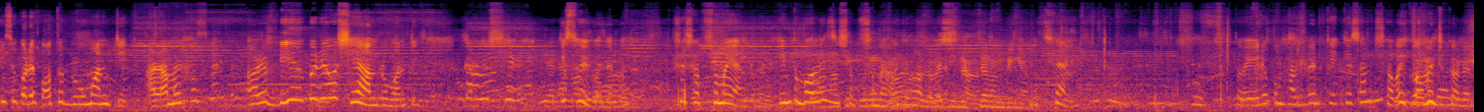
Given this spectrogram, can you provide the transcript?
কিছু করে, কত রোমান্টিক আর আমার হাজব্যান্ড আর বিয়ে করেও সে আনরোমান্টিক কারণ সে কিছুই বোঝে না। সে সবসময় আনরোমান্টিক কিন্তু বলে যে সবসময় আমাকে ভালোবাসে। বুঝছেন? তো এরকম হাজব্যান্ড কে কে চান সবাই কমেন্ট করেন।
